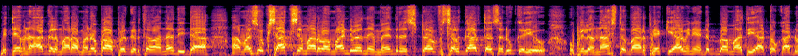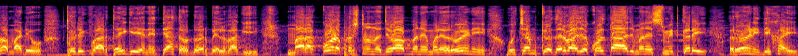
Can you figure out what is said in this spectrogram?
મેં તેમના આગળ મારા મનોભાવ પ્રગટ થવા ન દીધા. આમ અશોક સાક્ષ મારવા માંડ્યો અને મહેન્દ્ર સ્ટફ સળગાવતા શરૂ કર્યો. હું પેલો નાસ્તો બહાર ફેંકી આવીને ડબ્બામાંથી આટો કાઢવા માંડ્યો. થોડીક વાર થઈ ગઈ અને ત્યાં તો ડોરબેલ વાગી. મારા કોણ પ્રશ્નનો જવાબ મને મળ્યો, રોહિણી? હું ચમક્યો, દરવાજો ખોલતા જ મને સ્મિત કરી, રોહિણી દેખાઈ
